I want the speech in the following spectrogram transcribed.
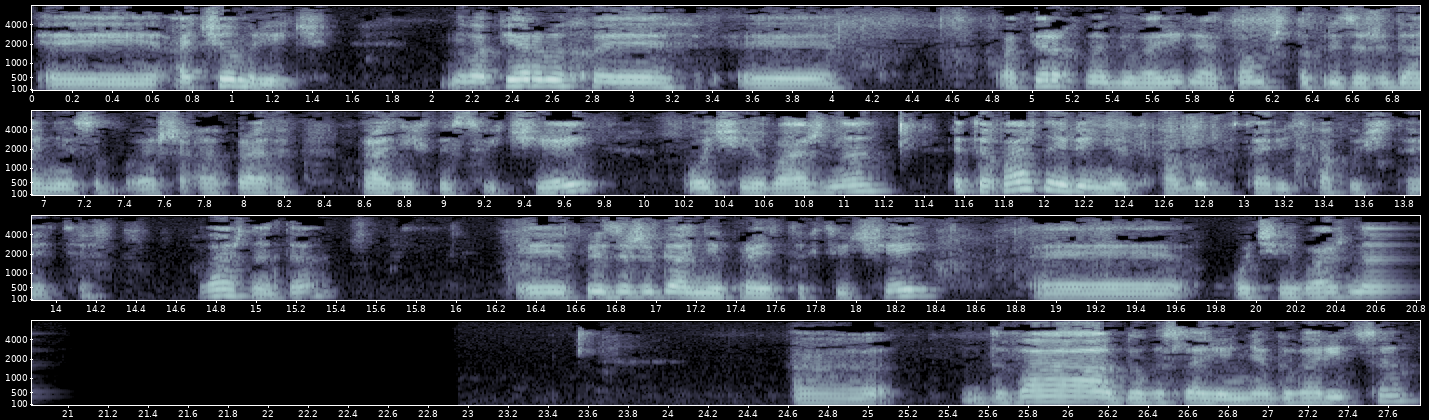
Э, о чем речь? Ну, во-первых, э, э, во-первых, мы говорили о том, что при зажигании э, э, праздничных свечей очень важно. Это важно или нет, как бы повторить, как вы считаете? Важно, да? При зажигании праздничных свечей э, очень важно э, два благословения говорится.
